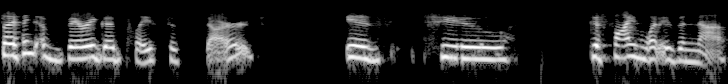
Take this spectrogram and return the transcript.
So I think a very good place to start is to define what is enough.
